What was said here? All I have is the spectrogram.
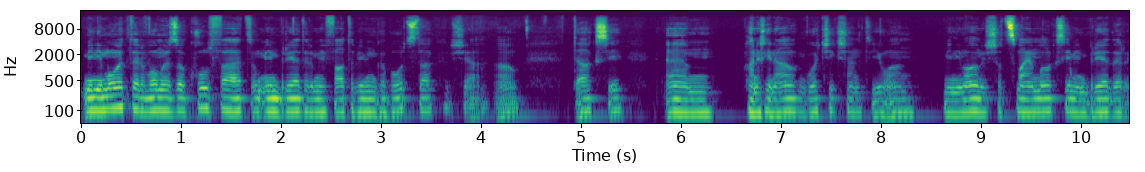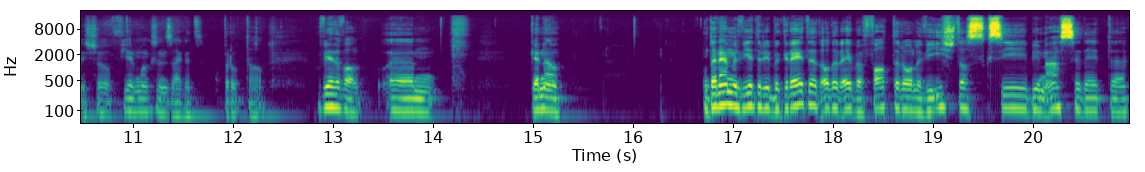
Meine Mutter, wo mir so geholfen hat, und mein Bruder mein Vater bei meinem Geburtstag, ist ja auch da gewesen, ähm, habe ich ihnen auch einen Gucci geschenkt, Yuan. Meine Mom war schon zweimal, gewesen, mein Bruder ist schon viermal gewesen und sagt, brutal. Auf jeden Fall, ähm, genau. Und dann haben wir wieder darüber geredet, oder eben Vaterrolle, wie ist das gewesen beim Essen dort?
